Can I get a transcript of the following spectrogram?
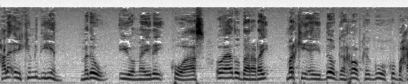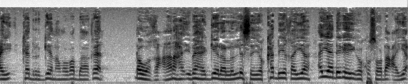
hale ay ka mid yihiin madow iyo mayley kuwaas oo aad u dararay markii ay doogga roobka guga ku baxay ka dhargeen amaba daaqeen. Dhawaqa caanaha ibaha geela la lisayo ka dhiiqaya ayaa dhegahayga ku soo dhacaya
